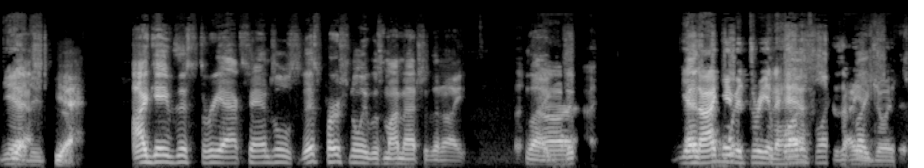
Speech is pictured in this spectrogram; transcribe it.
Yeah, Yes. dude. Yeah. I gave this three axe handles. This personally was my match of the night. Like Uh, this- Yeah, As no, I gave it three and a half and a as it was, half like- because I like- enjoyed it.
